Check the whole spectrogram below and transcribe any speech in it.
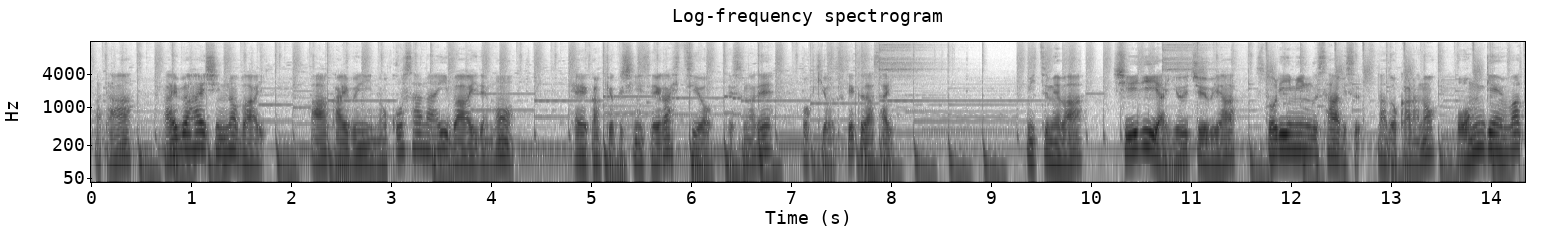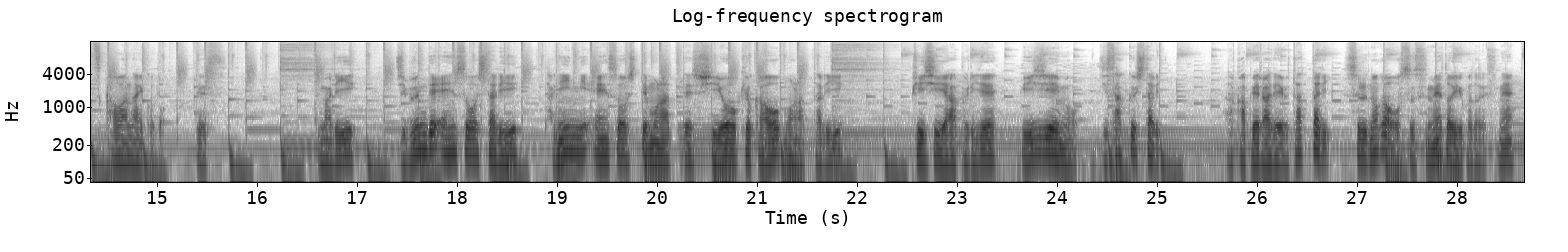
またライブ配信の場合アーカイブに残さない場合でも、え楽曲申請が必要ですのでお気をつけください。3つ目は CD や YouTube やストリーミングサービスなどからの音源は使わないことです。つまり自分で演奏したり他人に演奏してもらって使用許可をもらったり PC やアプリで BGM を自作したりアカペラで歌ったりするのがおすすめということですね。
